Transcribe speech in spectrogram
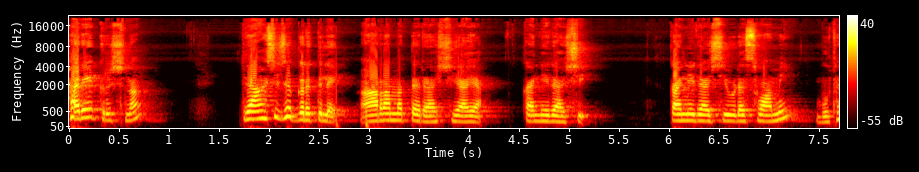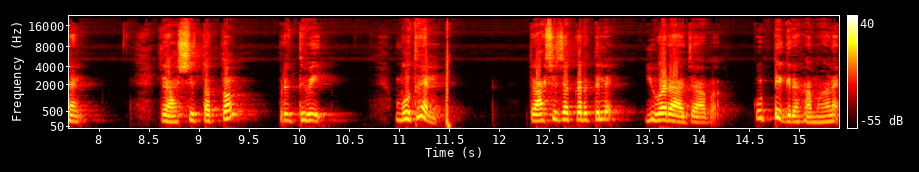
ഹരേ കൃഷ്ണ. രാശിചക്രത്തിലെ ആറാമത്തെ രാശിയായ കന്നിരാശി. കന്നിരാശിയുടെ സ്വാമി ബുധൻ. രാശിതത്വം പൃഥ്വി. ബുധൻ രാശിചക്രത്തിലെ യുവരാജാവ് കുട്ടിഗ്രഹമാണ്.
